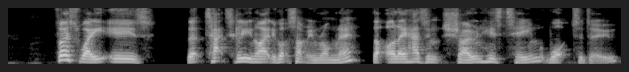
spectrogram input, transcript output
First way is that tactically United got something wrong there, that Ole hasn't shown his team what to do.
